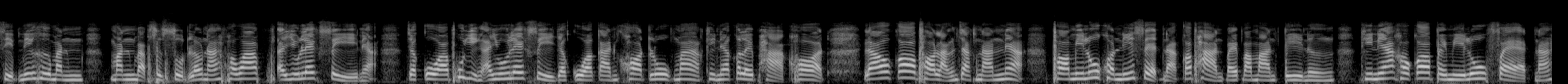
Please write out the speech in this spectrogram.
40นี่คือมันมันแบบสุดๆแล้วนะ เพราะว่าอายุเลข4เนี่ย จะกลัวผู้หญิงอายุเลข4จะกลัวการคลอดลูกมาก ทีเนี้ยก็เลยผ่าคลอด แล้วก็พอหลังจากนั้นเนี่ย พอมีลูกคนนี้เสร็จน่ะก็ผ่านไปประมาณปีหนึ่งทีเนี้ยเขาก็ไปมีลูกแฝดนะ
